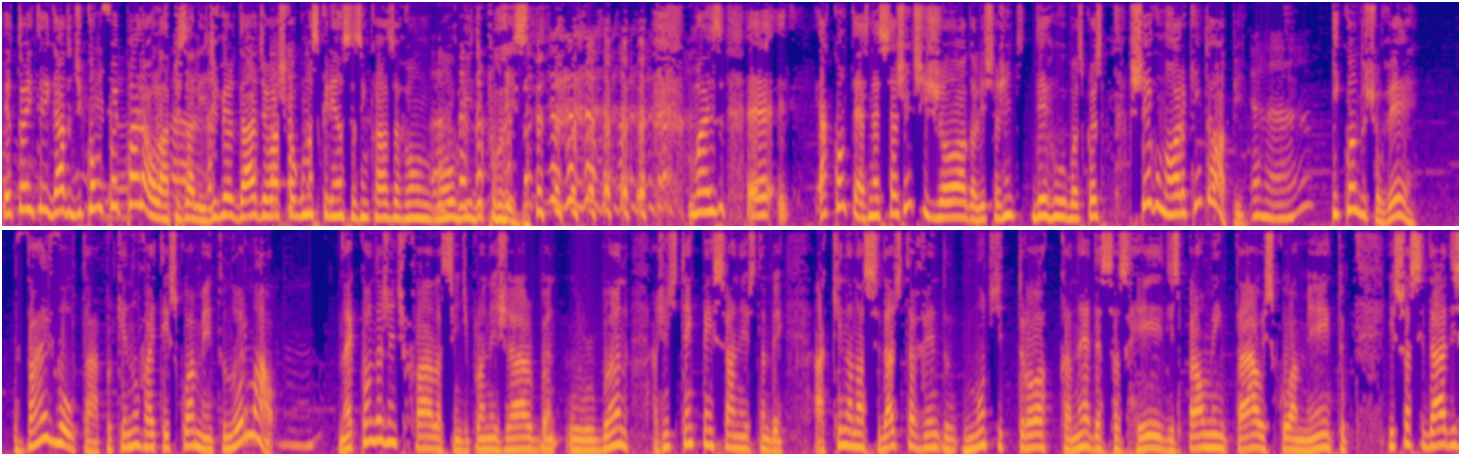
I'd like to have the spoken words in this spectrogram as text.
eu tô intrigado de como foi parar o lápis ali. De verdade, eu acho que algumas crianças em casa vão, vão ouvir depois. Mas é, acontece, né? Se a gente joga ali, se a gente derruba as coisas, chega uma hora que entope. Aham. E quando chover, vai voltar, porque não vai ter escoamento normal. Né? Quando a gente fala assim de planejar urban- o urbano, a gente tem que pensar nisso também. Aqui na nossa cidade está vendo um monte de troca né, dessas redes para aumentar o escoamento. Isso as cidades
